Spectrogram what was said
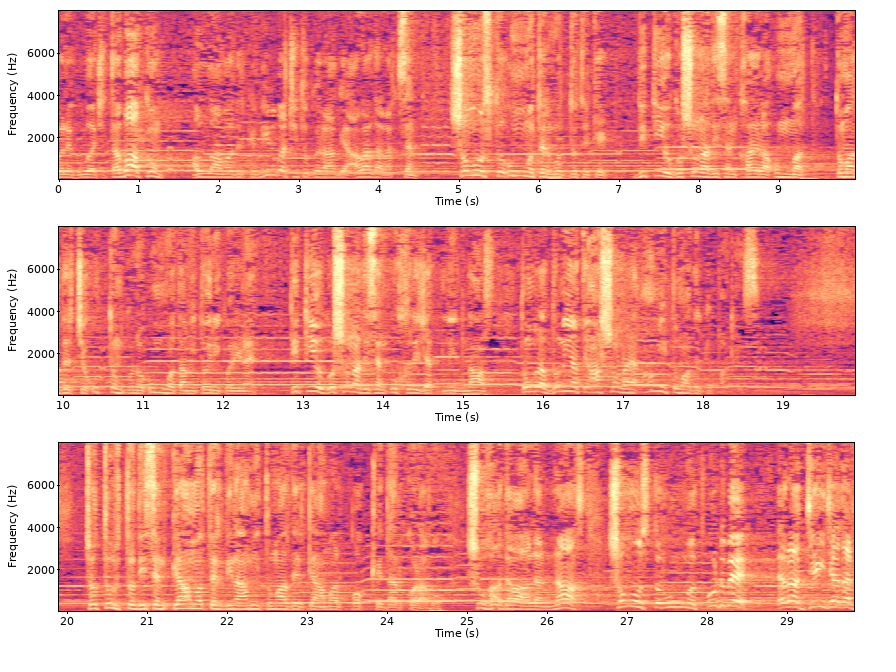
বলে হুয়াছি তাবাকুম। আল্লাহ আমাদেরকে নির্বাচিত করে আগে আলাদা রাখছেন। সমস্ত উম্মতের মধ্য থেকে দ্বিতীয় ঘোষণা দিছেন, খায়রা উম্মত, তোমাদের চেয়ে উত্তম কোনো উম্মত আমি তৈরি করি নাই। তৃতীয় ঘোষণা দিছেন, উখরিজাত লিন নাস তোমরা দুনিয়াতে আসো না আমি তোমাদেরকে পাঠাইছি। চতুর্থ দিছেন, কেয়ামতের দিন আমি তোমাদেরকে আমার পক্ষে দাঁড় করাবো। সুহাদা আলা নাস সমস্ত উন্মত উঠবে, এরা যেই জায়গার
